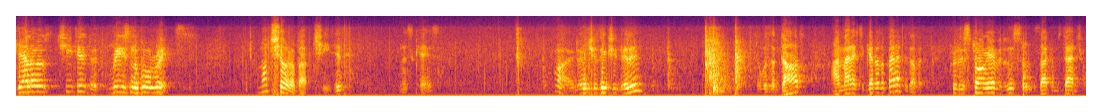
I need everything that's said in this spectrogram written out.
Gallows cheated at reasonable rates. I'm not sure about cheated in this case. Why, don't you think she did it? There was a doubt. I managed to get her the benefit of it. Pretty strong evidence. Circumstantial.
